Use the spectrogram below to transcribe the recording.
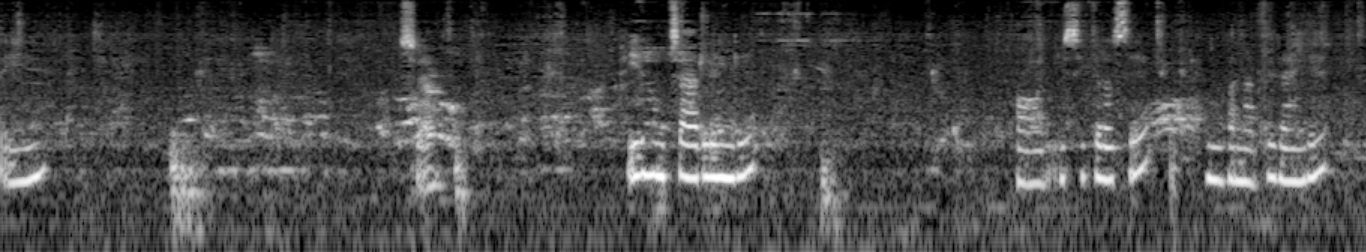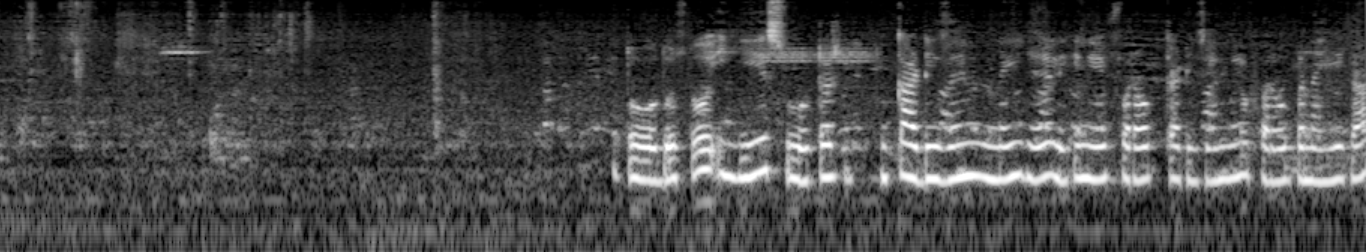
तीन चार फिर हम चार लेंगे। और इसी तरह से हम बनाते रहेंगे तो दोस्तों, ये स्वेटर का डिज़ाइन नहीं है, लेकिन ये फ़्रॉक का डिज़ाइन में फ़्रॉक बनाइएगा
